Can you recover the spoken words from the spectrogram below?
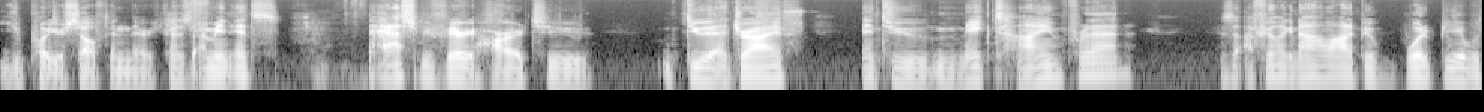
you put yourself in there because I mean it's it has to be very hard to do that drive and to make time for that because I feel like not a lot of people would be able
